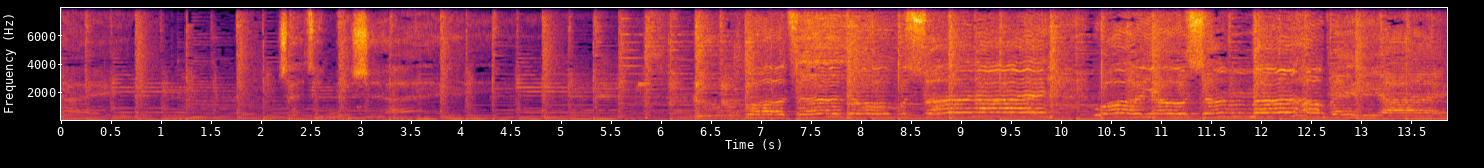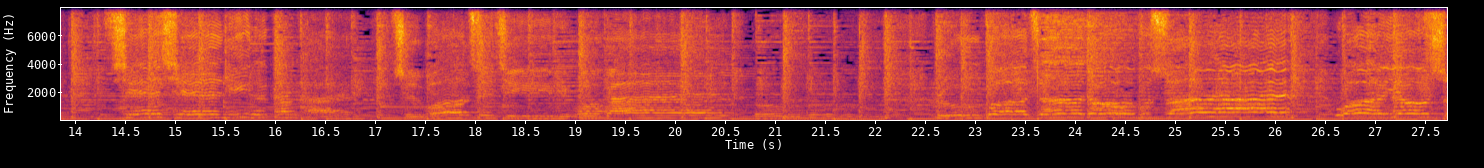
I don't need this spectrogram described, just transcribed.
来才证明是这都不算爱，我有什么好悲哀？谢谢你的慷慨，是我自己活该。哦如果这都不算爱，我有什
